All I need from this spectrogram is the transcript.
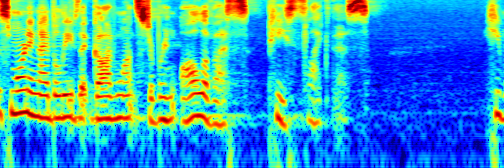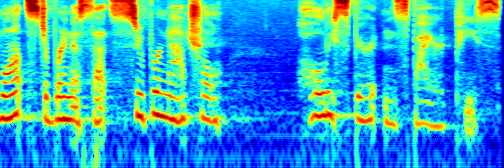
This morning, I believe that God wants to bring all of us peace like this. He wants to bring us that supernatural, Holy Spirit inspired peace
